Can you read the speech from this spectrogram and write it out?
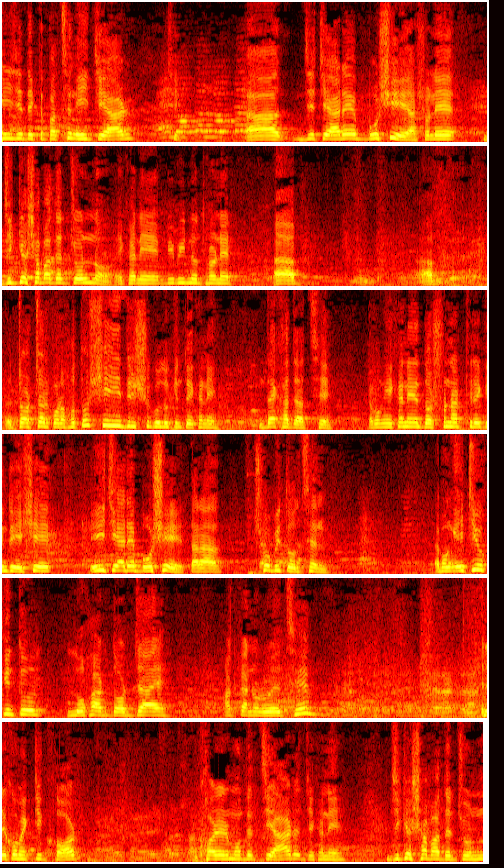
এই যে দেখতে পাচ্ছেন, এই চেয়ার, ঠিক যে চেয়ারে বসিয়ে আসলে জিজ্ঞাসাবাদের জন্য এখানে বিভিন্ন ধরনের টর্চার করা হতো, সেই দৃশ্যগুলো কিন্তু এখানে দেখা যাচ্ছে। এবং এখানে দর্শনার্থীরা কিন্তু এসে এই চেয়ারে বসে তারা ছবি তুলছেন। এবং এটিও কিন্তু লোহার দরজায় আটকানো রয়েছে। এরকম একটি ঘর, ঘরের মধ্যে চেয়ার যেখানে জিজ্ঞাসাবাদের জন্য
